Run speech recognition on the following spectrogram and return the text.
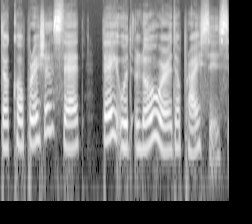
the corporation said they would lower the prices.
